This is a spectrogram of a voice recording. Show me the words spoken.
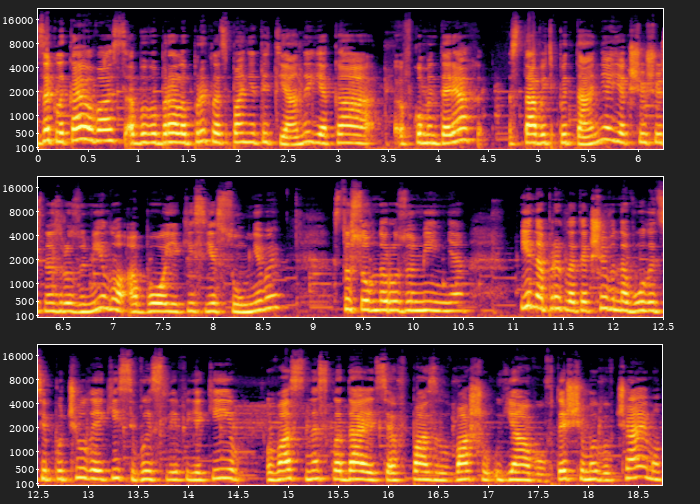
Закликаю вас, аби ви брали приклад з пані Тетяни, яка в коментарях ставить питання, якщо щось не зрозуміло, або якісь є сумніви стосовно розуміння. І, наприклад, якщо ви на вулиці почули якийсь вислів, який у вас не складається в пазл, в вашу уяву, в те, що ми вивчаємо,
